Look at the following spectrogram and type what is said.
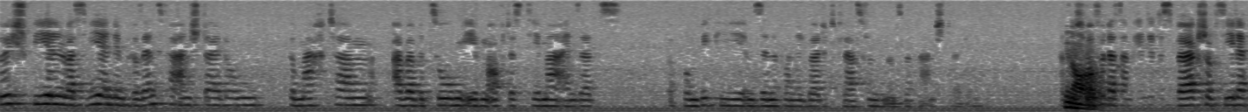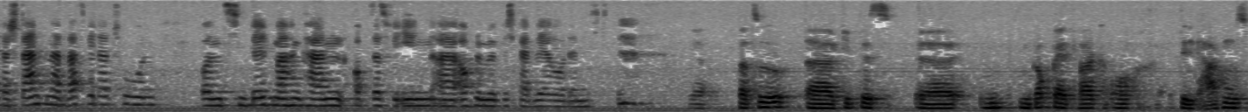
durchspielen, was wir in den Präsenzveranstaltungen gemacht haben, aber bezogen eben auf das Thema Einsatz vom Wiki im Sinne von Inverted Classroom in unserer Veranstaltung. Also genau. Ich hoffe, dass am Ende des Workshops jeder verstanden hat, was wir da tun und sich ein Bild machen kann, ob das für ihn äh, auch eine Möglichkeit wäre oder nicht. Ja. Dazu äh, gibt es äh, im, im Blogbeitrag auch den Tagungs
